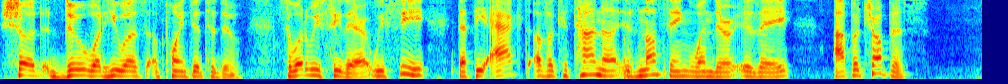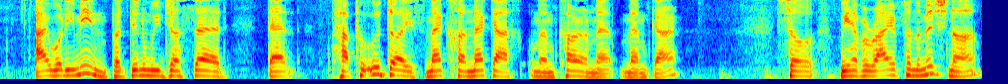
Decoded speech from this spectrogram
should do what he was appointed to do. So what do we see there? We see that the act of a katana is nothing when there is a apotropis. I, what do you mean? But didn't we just said that hapuuta is mekchan mekach umemkar memkar? So we have a riot from the Mishnah.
